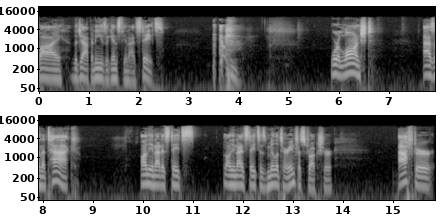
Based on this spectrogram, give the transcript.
by the Japanese against the United States, were launched as an attack on the United States on the United States' military infrastructure after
